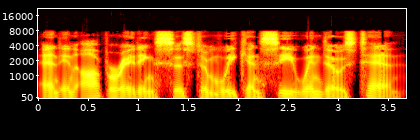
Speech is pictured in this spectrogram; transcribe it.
and in operating system we can see Windows 10.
